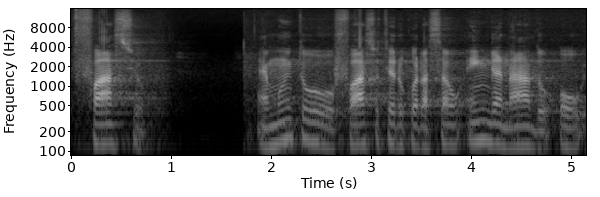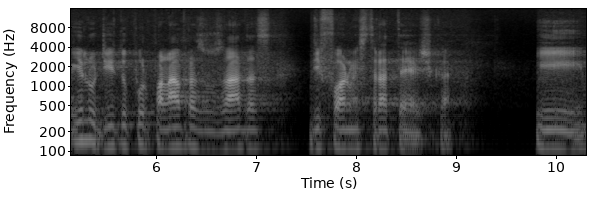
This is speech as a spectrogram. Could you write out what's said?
fácil, é muito fácil ter o coração enganado ou iludido por palavras usadas de forma estratégica. E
